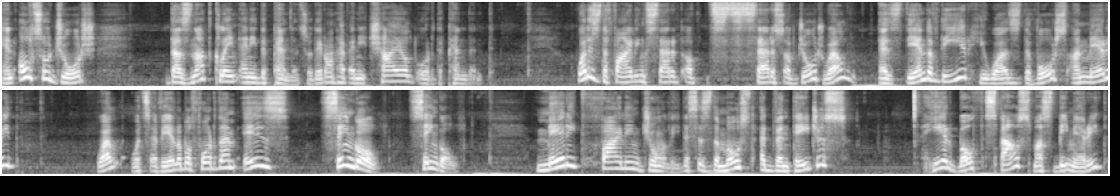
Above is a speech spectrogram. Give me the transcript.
And also George does not claim any dependent, so they don't have any child or dependent. What is the filing status of, status of George? Well, as the end of the year, he was divorced, unmarried. Well, what's available for them is single, single. Married filing jointly. This is the most advantageous. Here, both spouse must be married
